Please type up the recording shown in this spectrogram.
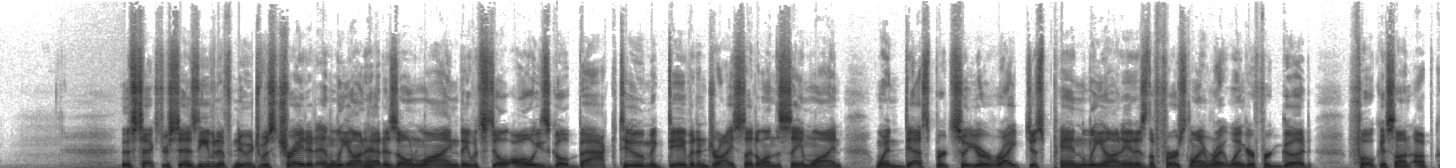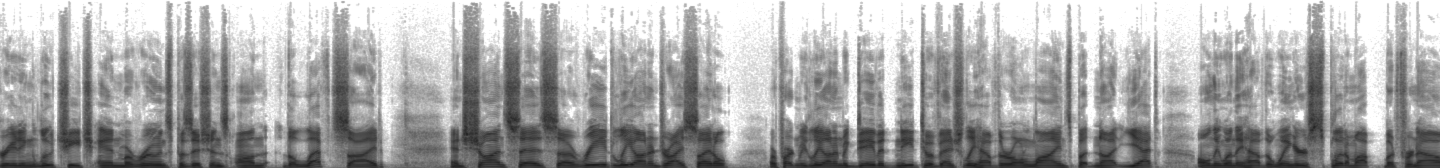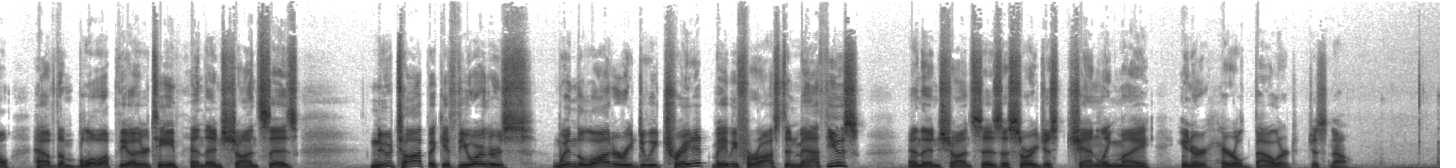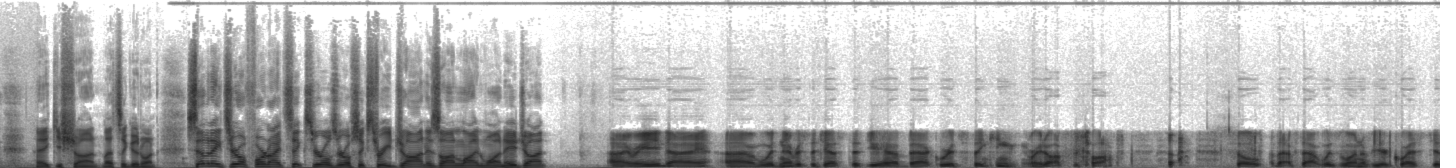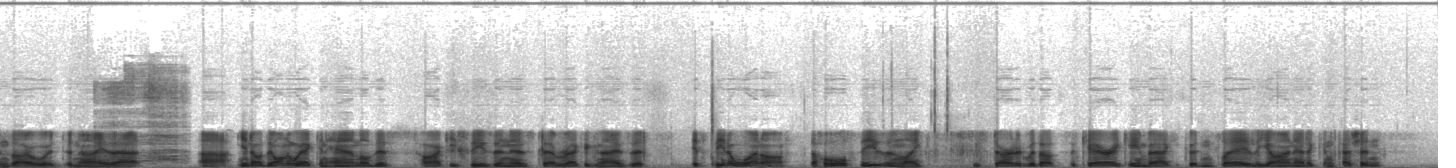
This texter says even if Nuge was traded and Leon had his own line, they would still always go back to McDavid and Draisaitl on the same line when desperate. So you're right, just pen Leon in as the first line right winger for good. Focus on upgrading Lucic and Maroon's positions on the left side. And Sean says uh, Reed, Leon, and Draisaitl, or pardon me, Leon and McDavid need to eventually have their own lines, but not yet only when they have the wingers split them up. But for now, have them blow up the other team. And then Sean says, new topic. If the Oilers win the lottery, do we trade it? Maybe for Auston Matthews? And then Sean says, uh, sorry, just channeling my inner Harold Ballard just now. Thank you, Sean. That's a good one. 780 496 0063. John is on line one. Hey, John. Hi, Reed. I uh, would never suggest that you have backwards thinking right off the top. So if that was one of your questions, I would deny that. Uh, you know, the only way I can handle this hockey season is to recognize that it's been a one-off. The whole season, like we started without Sekera, came back, he couldn't play. Leon had a concussion.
